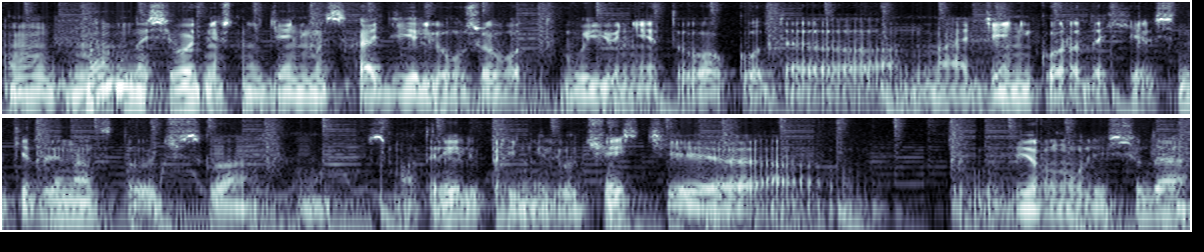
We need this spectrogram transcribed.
Ну, на сегодняшний день мы сходили уже вот в июне этого года на День города Хельсинки 12 числа. Смотрели, приняли участие, вернулись сюда.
